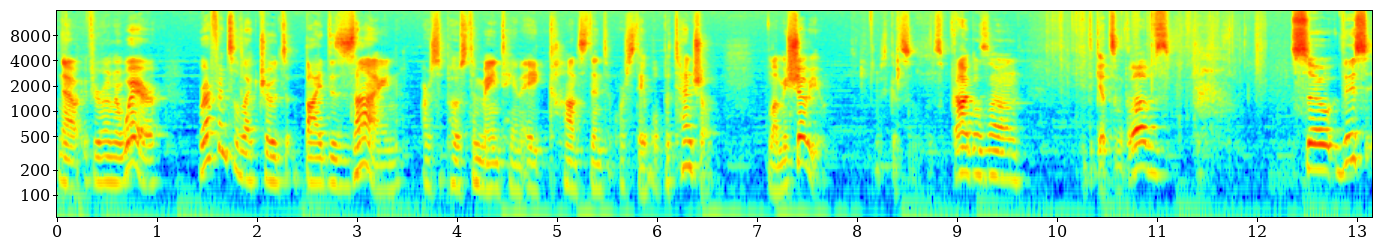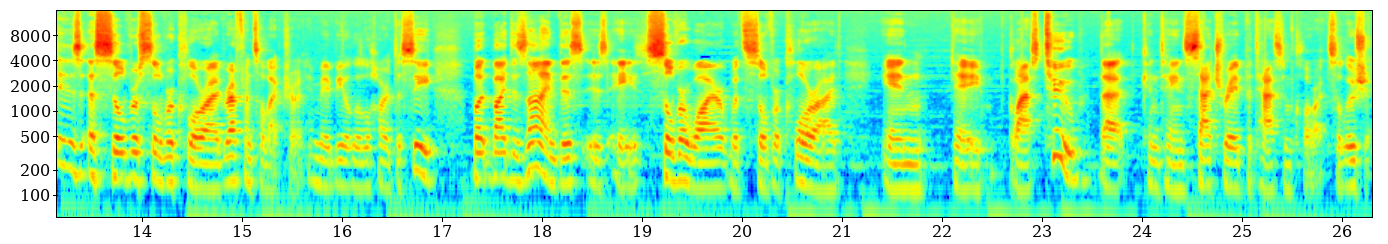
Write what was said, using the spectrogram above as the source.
Now, if you're unaware, reference electrodes by design are supposed to maintain a constant or stable potential. Let me show you. Let's get some, some goggles on, need to get some gloves. So this is a silver-silver chloride reference electrode. It may be a little hard to see, but by design this is a silver wire with silver chloride in a glass tube that contains saturated potassium chloride solution.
